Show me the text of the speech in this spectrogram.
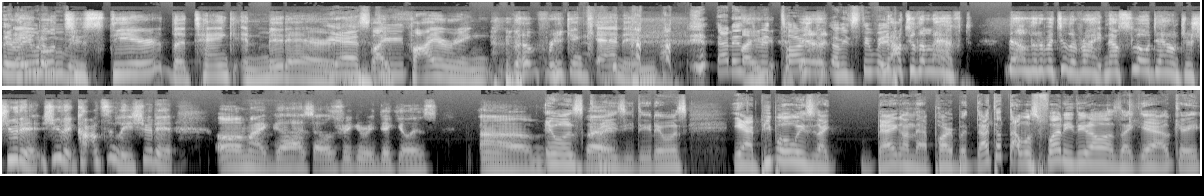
they were able, able, to to steer the tank in midair Yes, by dude. firing the freaking cannon. That is like, retarded. I mean stupid. now to the left, now a little bit to the right. Now slow down, just shoot it, shoot it constantly, shoot it. Oh my gosh, that was freaking ridiculous. Um, It was But- crazy, dude. It was, yeah. People always like bag on that part, but I thought that was funny, dude. I was like, yeah, okay.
